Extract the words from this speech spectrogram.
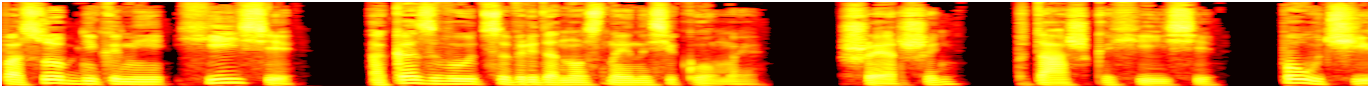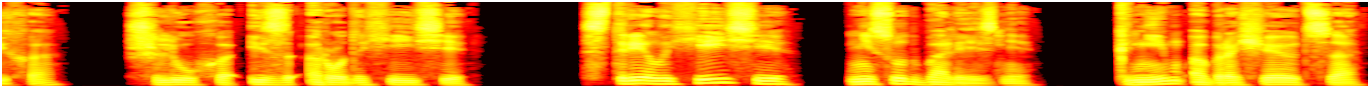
Пособниками Хиси оказываются вредоносные насекомые — шершень, пташка хейси, паучиха, шлюха из рода хейси. Стрелы хейси несут болезни, к ним обращаются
